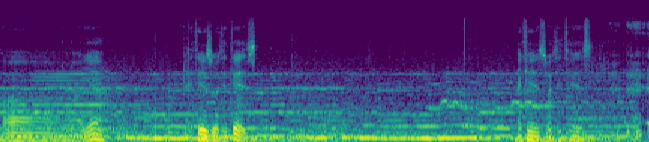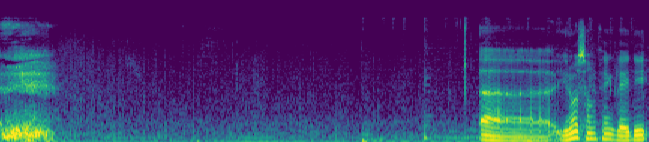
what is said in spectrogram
uh, yeah it is what it is it is what it is Uh, you know something, lady?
